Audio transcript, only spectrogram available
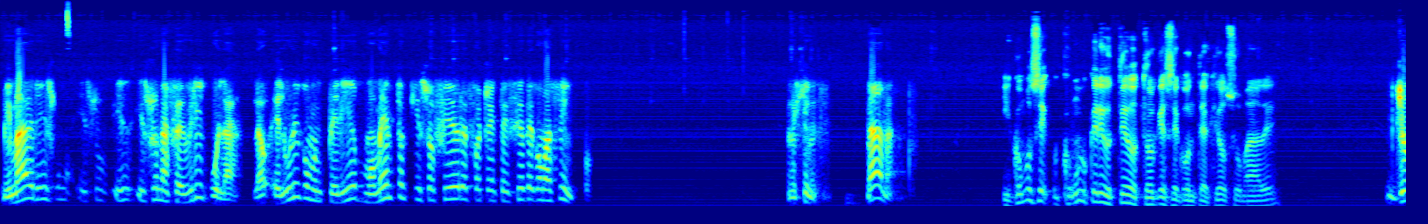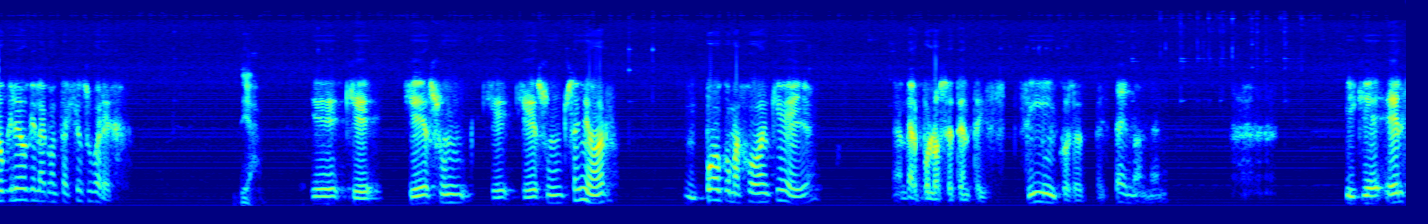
Mi madre hizo, hizo, una febrícula. el único periodo, momento en que hizo fiebre fue 37,5. Imagínense, nada más. ¿Y cómo, se, cómo cree usted, doctor, que se contagió su madre? Yo creo que la contagió su pareja. Ya. Que, que, es un, que, que es un señor un poco más joven que ella, andar por los 75, 76 más o menos. Y que él,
